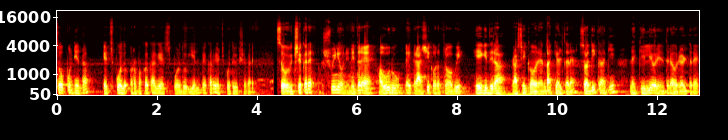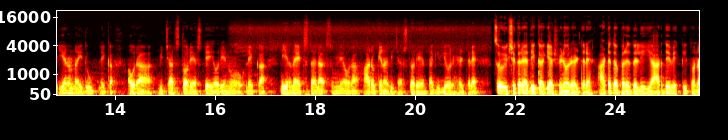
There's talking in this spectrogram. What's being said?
ಸೋಪು ನೀರನ್ನ ಹೆಚ್ಬೋದು ಅವ್ರ ಮುಖಕ್ಕಾಗಿ ಹೆಚ್ಬೋದು ಎಲ್ಲಿ ಬೇಕಾದ್ರೂ ಹೆಚ್ಬೋದು ವೀಕ್ಷಕರೇ. ಸೊ ವೀಕ್ಷಕರೇ, ಅಶ್ವಿನಿ ಏನಿದ್ದಾರೆ ಅವರು ಲೈಕ್ ರಾಶಿಕ್ ಅವ್ರ ಹತ್ರ ಹೋಗಿ ಹೇಗಿದ್ದೀರಾ ರಾಶಿಕ್ ಅವರೇ ಅಂತ ಕೇಳ್ತಾರೆ. ಸೊ ಅದಕ್ಕಾಗಿ ಲೈಕ್ ಇಲ್ಲಿಯವ್ರು ಏನಿದ್ದಾರೆ ಅವ್ರು ಹೇಳ್ತಾರೆ ಏನನ್ನ ಇದು? ಲೈಕ್ ಅವರ ವಿಚಾರಿಸ್ತವ್ರೆ ಅಷ್ಟೇ ಅವರೇನು ಲೈಕ್ ನೀರನ್ನ ಹೆಚ್ಚ್ತಾ ಇಲ್ಲ ಸುಮ್ಮನೆ ಅವರ ಆರೋಗ್ಯನ ವಿಚಾರಿಸ್ತವ್ರೆ ಅಂತ ಗಿಲ್ಲಿಯವರು ಹೇಳ್ತಾರೆ. ಸೊ ವೀಕ್ಷಕರೇ, ಅದಕ್ಕಾಗಿ ಅಶ್ವಿನಿ ಅವರು ಹೇಳ್ತಾರೆ, ಆಟದ ಬರದಲ್ಲಿ ಯಾರದೇ ವ್ಯಕ್ತಿತ್ವನ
